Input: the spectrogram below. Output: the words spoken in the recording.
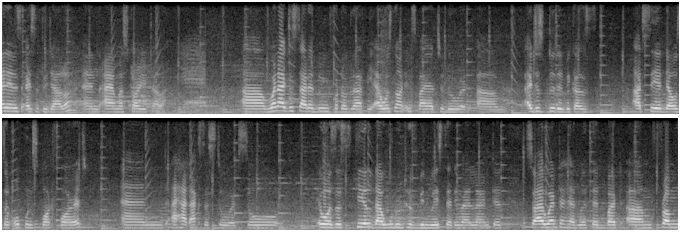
My name is Isatou Jallow and I am a storyteller. Um, when I just started doing photography, I was not inspired to do it. Um, I just did it because I'd say there was an open spot for it and I had access to it. So it was a skill that wouldn't have been wasted if I learned it. So I went ahead with it. But um, from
